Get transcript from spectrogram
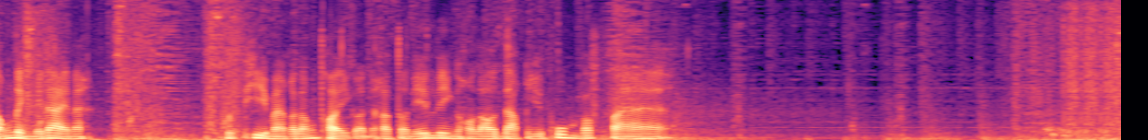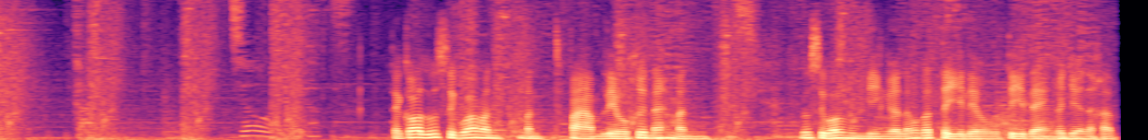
สองหนึ่งไม่ได้นะลูกพี่มาก็ต้องถอยก่อนนะครับ ตอนนี้ลิงของเราดักอยู่พุ่มบัฟฟ้าแต่ก็รู้สึกว่ามันมันฟาร์มเร็วขึ้นนะมันรู้สึกว่ามันมีเงินแล้วมันก็ตีเร็วตีแรงก็เยอะนะครับ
